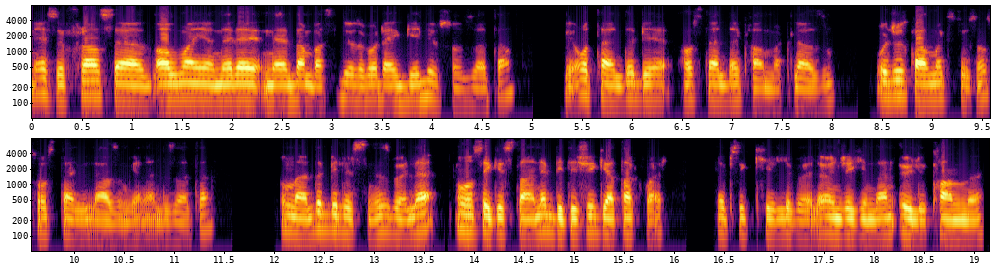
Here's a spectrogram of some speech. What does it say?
Neyse Fransa, Almanya nere, nereden bahsediyorsak oraya geliyorsunuz zaten. Bir otelde, bir hostelde kalmak lazım. Ucuz kalmak istiyorsanız hostel lazım genelde zaten. Bunlar da bilirsiniz böyle 18 tane bitişik yatak var. Hepsi kirli böyle. Öncekinden ölü, kanlı.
